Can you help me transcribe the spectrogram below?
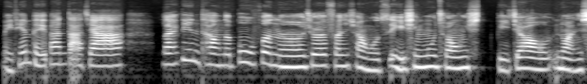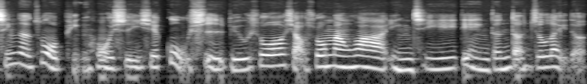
每天陪伴大家。来点糖的部分呢，就会分享我自己心目中比较暖心的作品，或是一些故事，比如说小说、漫画、影集、电影等等之类的。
